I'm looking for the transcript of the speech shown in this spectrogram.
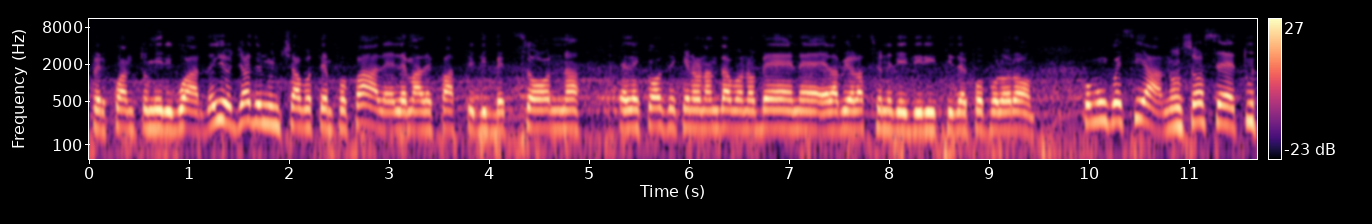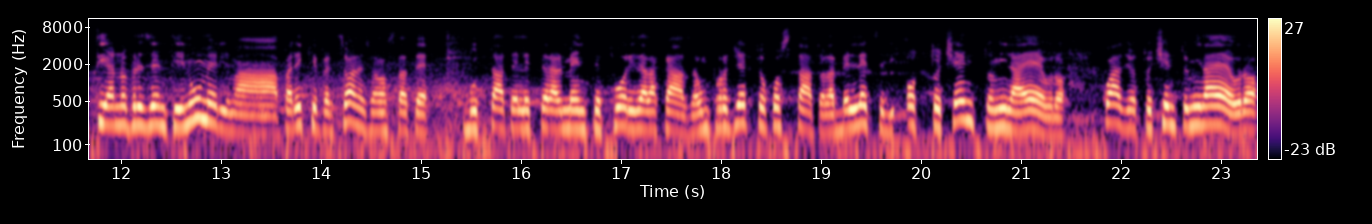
per quanto mi riguarda. Io già denunciavo tempo fa le, le malefatte di Bezzon e le cose che non andavano bene e la violazione dei diritti del popolo rom. Comunque sia, non so se tutti hanno presente i numeri, ma parecchie persone sono state buttate letteralmente fuori dalla casa. Un progetto costato la bellezza di 800.000 euro quasi 800 mila euro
